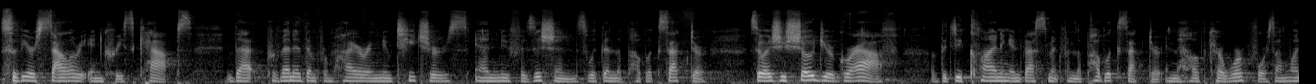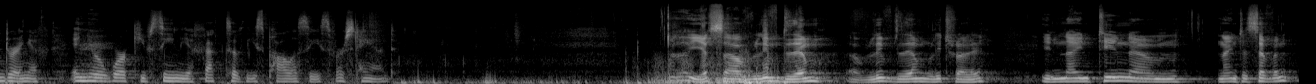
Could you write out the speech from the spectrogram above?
severe salary increase caps that prevented them from hiring new teachers and new physicians within the public sector. So, as you showed your graph, of the declining investment from the public sector in the healthcare workforce. I'm wondering if in your work you've seen the effects of these policies firsthand. Uh, yes, I've lived them. I've lived them literally. In 1997,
